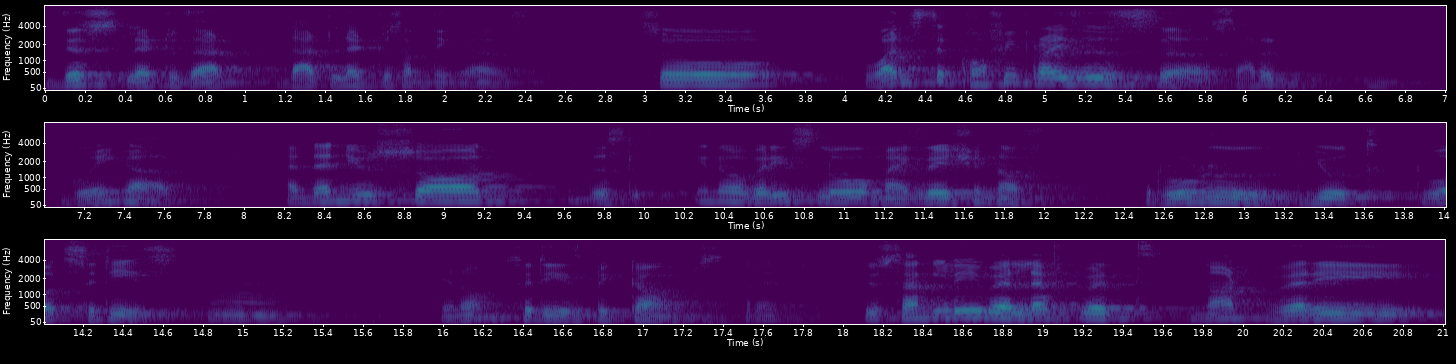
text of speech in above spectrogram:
this led to that, that led to something else. So once the coffee prices uh, started going up, and then you saw this, you know, very slow migration of rural youth towards cities. You know, cities, big towns Correct. you suddenly were left with not very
